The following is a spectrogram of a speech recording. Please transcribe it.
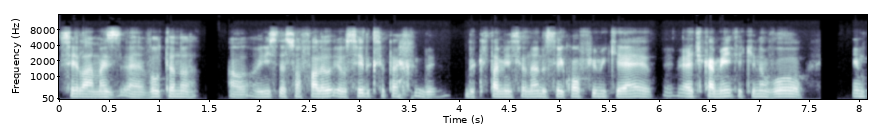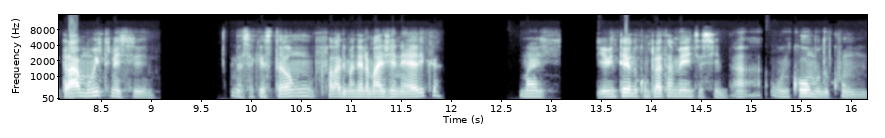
sei lá, mas é, voltando ao início da sua fala, eu, eu sei do que você está do que está mencionando, sei qual filme que é. Eticamente aqui não vou entrar muito nesse nessa questão, falar de maneira mais genérica, mas eu entendo completamente assim a, o incômodo com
